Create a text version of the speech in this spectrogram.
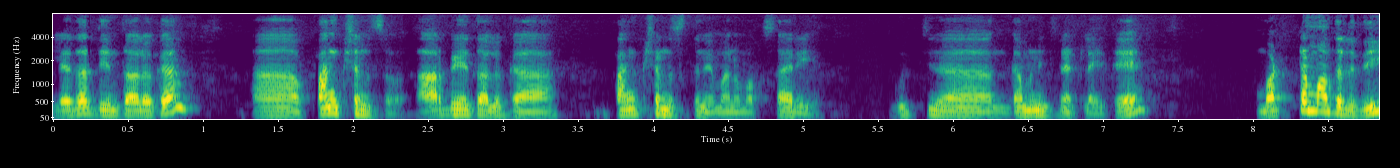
లేదా దీని తాలూకా ఫంక్షన్స్ ఆర్బీఐ తాలూకా ఫంక్షన్స్ని మనం ఒకసారి గుర్తి గమనించినట్లయితే మొట్టమొదటిది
